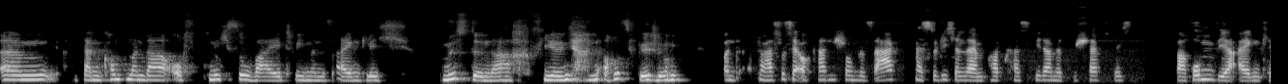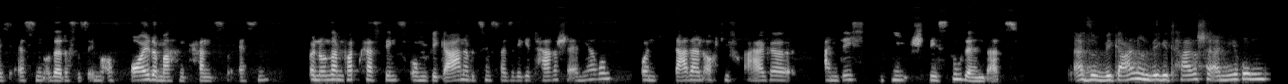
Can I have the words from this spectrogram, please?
ähm, dann kommt man da oft nicht so weit, wie man es eigentlich müsste nach vielen Jahren Ausbildung. Und du hast es ja auch gerade schon gesagt, dass du dich in deinem Podcast wieder mit beschäftigst, warum wir eigentlich essen oder dass es eben auch Freude machen kann zu essen. In unserem Podcast ging es um vegane bzw. vegetarische Ernährung und da dann auch die Frage an dich, wie stehst du denn dazu? Also vegane und vegetarische Ernährung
